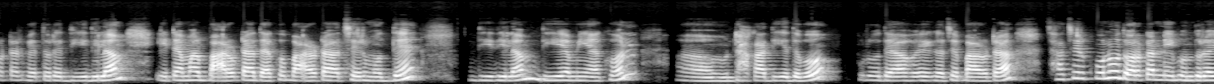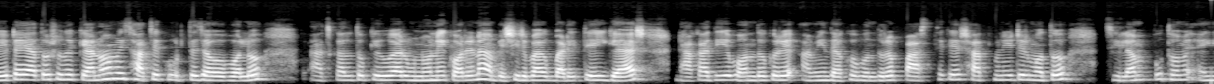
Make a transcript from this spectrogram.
কটার ভেতরে দিয়ে দিলাম। এটা আমার বারোটা, দেখো, বারোটা আছে এর মধ্যে। দিয়ে দিলাম, দিয়ে আমি এখন ঢাকা দিয়ে দেবো। পুরো দেওয়া হয়ে গেছে বারোটা। ছাঁচের কোনো দরকার নেই বন্ধুরা, এটাই এত সুন্দর। কেন আমি ছাঁচে করতে যাব বলো? আজকাল তো কেউ আর উনুনে করে না, বেশিরভাগ বাড়িতেই গ্যাস। ঢাকা দিয়ে বন্ধ করে আমি দেখো বন্ধুরা, পাঁচ থেকে সাত মিনিটের মতো ছিলাম প্রথমে। এই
